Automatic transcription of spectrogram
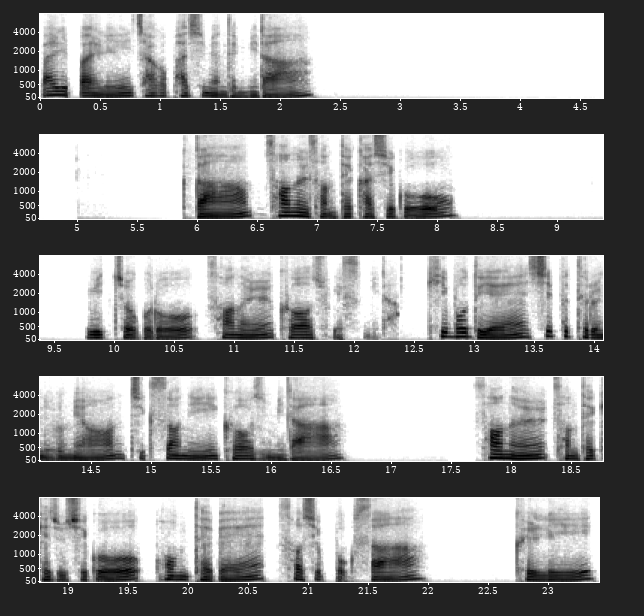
빨리빨리 작업하시면 됩니다. 그 다음 선을 선택하시고 위쪽으로 선을 그어 주겠습니다. 키보드에 Shift를 누르면 직선이 그어집니다. 선을 선택해 주시고 홈 탭에 서식 복사 클릭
